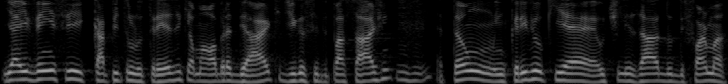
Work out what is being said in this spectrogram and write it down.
E aí vem esse capítulo 13, que é uma obra de arte, diga-se de passagem. Uhum. É tão incrível que é utilizado de forma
